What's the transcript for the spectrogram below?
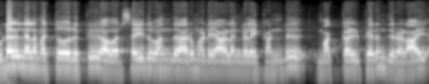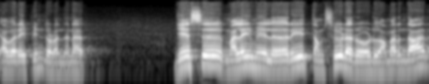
உடல் நலமற்றோருக்கு அவர் செய்து வந்த அருமடையாளங்களை கண்டு மக்கள் பெருந்திரளாய் அவரை பின்தொடர்ந்தனர். இயேசு மலை மேலேறி தம் சீடரோடு அமர்ந்தார்.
